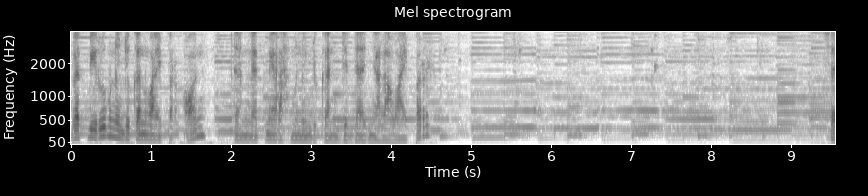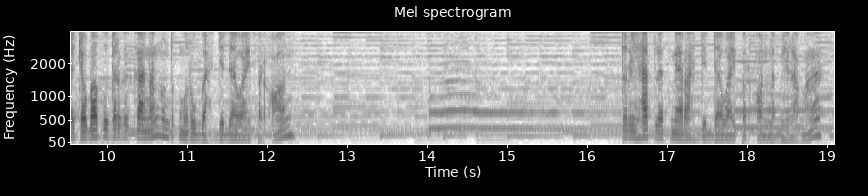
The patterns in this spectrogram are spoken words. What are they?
LED biru menunjukkan wiper on dan LED merah menunjukkan jeda nyala wiper. Saya coba putar ke kanan untuk merubah jeda wiper on. Terlihat LED merah jeda wiper on lebih lama.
